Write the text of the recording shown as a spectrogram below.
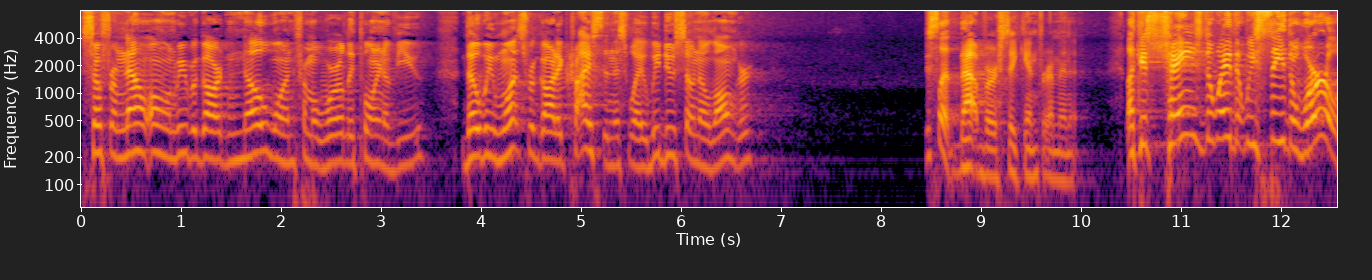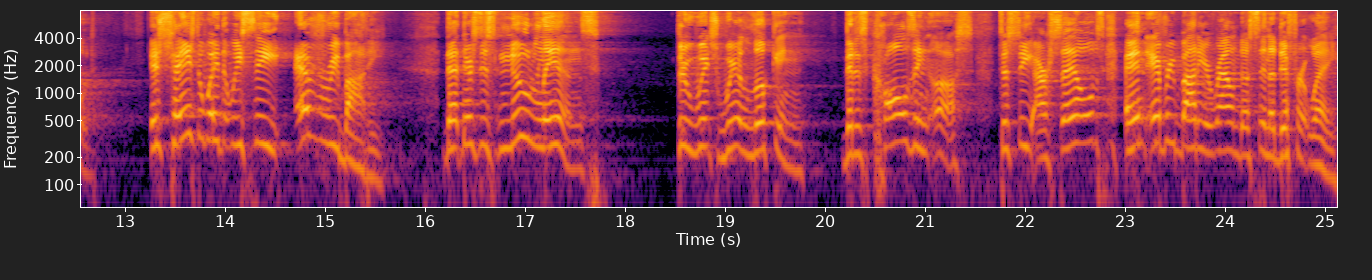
So from now on, we regard no one from a worldly point of view. Though we once regarded Christ in this way, we do so no longer. Just let that verse sink in for a minute. Like it's changed the way that we see the world, it's changed the way that we see everybody. That there's this new lens through which we're looking that is causing us to see ourselves and everybody around us in a different way.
